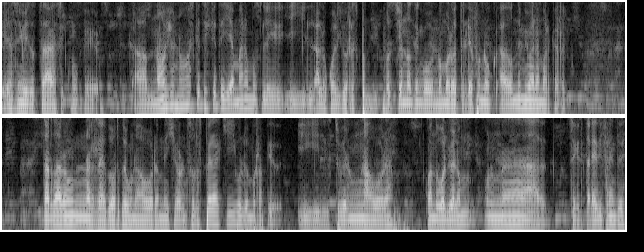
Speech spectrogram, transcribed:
Y la señorita estaba así como que, ah, no, yo no, es que te dije que te llamáramos. Y a lo cual yo respondí, pues yo no tengo número de teléfono, ¿a dónde me iban a marcar? Tardaron alrededor de una hora, me dijeron, solo espera aquí y volvemos rápido. Y estuvieron una hora. Cuando volvió la, una secretaria diferente,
